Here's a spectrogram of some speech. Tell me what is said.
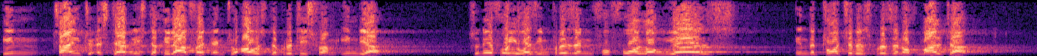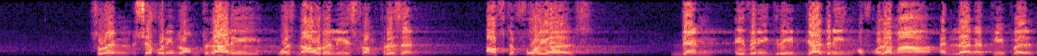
in trying to establish the Khilafat and to oust the British from India, so therefore he was imprisoned for four long years in the torturous prison of Malta. So when Shaykh al-Hind Rahmatullahi was now released from prison after four years, then a very great gathering of ulama and learned people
